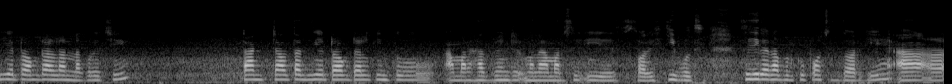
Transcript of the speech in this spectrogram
দিয়ে টক ডাল রান্না করেছি। টাক চালতা দিয়ে টক ডাল কিন্তু আমার হাজব্যান্ডের মানে আমার সরি কী বলছি? সিজিলার আপুর খুব পছন্দ আর কি। আর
